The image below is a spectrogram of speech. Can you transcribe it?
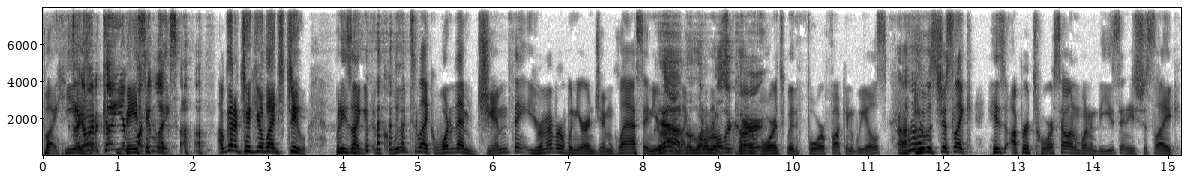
but he He's like, is I'm gonna cut your basically. fucking legs off. I'm gonna take your legs too. But he's like glued to like one of them gym thing. You remember when you're in gym class and you're Yeah, on like the one little of them roller square cart. boards with four fucking wheels? Uh-huh. He was just like his upper torso on one of these, and he's just like,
